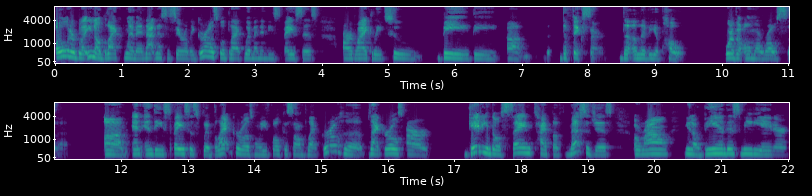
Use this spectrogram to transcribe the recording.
older Black, you know, Black women, not necessarily girls, but Black women in these spaces are likely to be the um, the fixer, the Olivia Pope, or the Omarosa. Um, and in these spaces with Black girls, when we focus on Black girlhood, Black girls are getting those same type of messages around you know, being this mediator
